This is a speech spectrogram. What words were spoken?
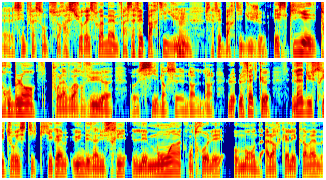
Euh, c'est une façon de se rassurer soi-même. Enfin, ça fait partie du, hmm. ça fait partie du jeu. Et ce qui est troublant, pour l'avoir vu euh, aussi dans ce, dans, dans le, le, fait que l'industrie touristique, qui est quand même une des industries les moins contrôlées au monde, alors qu'elle est quand même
